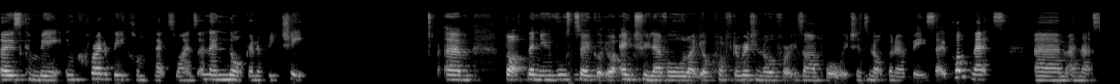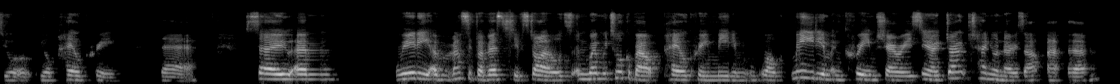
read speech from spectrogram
those can be incredibly complex wines and they're not going to be cheap. Um, but then you've also got your entry level, like your Croft Original, for example, which is not going to be so complex, um, and that's your your pale cream there. So um, really a massive diversity of styles. And when we talk about pale cream, medium, well, medium and cream sherries, you know, don't turn your nose up at them.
